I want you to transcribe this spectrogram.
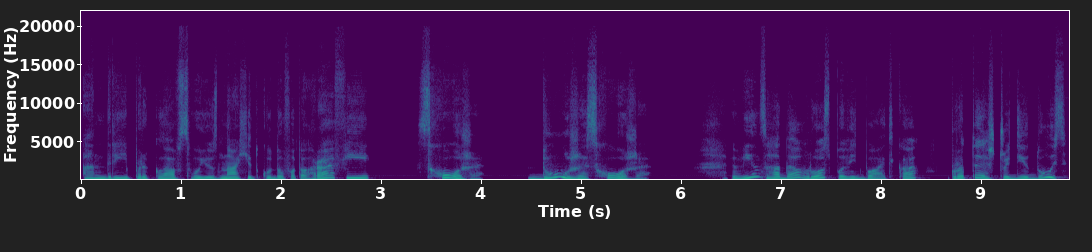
Андрій приклав свою знахідку до фотографії. Схоже, дуже схоже. Він згадав розповідь батька про те, що дідусь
